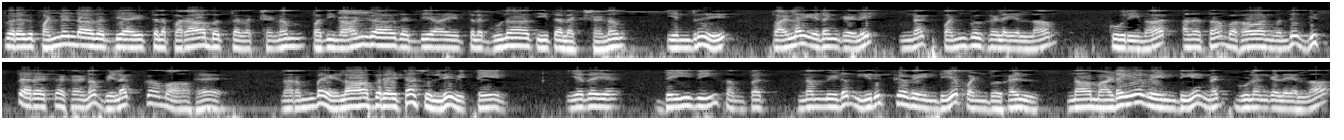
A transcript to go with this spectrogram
பிறகு பன்னெண்டாவது அத்தியாயத்துல பராபத்த லட்சணம் பதினான்காவது அத்தியாயத்துல குணாதீத லட்சணம் என்று பல இடங்களில் நட்பண்புகளை எல்லாம் கூறினார். அதைத்தான் பகவான் வந்து விஸ்தரசகன விளக்கமாக நான் ரொம்ப எலாபரேட்டா சொல்லி விட்டேன் எதைய தெய்வீ சம்பத் நம்மிடம் இருக்க வேண்டிய பண்புகள். நாம் அடைய வேண்டிய நற்குணங்களை எல்லாம்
